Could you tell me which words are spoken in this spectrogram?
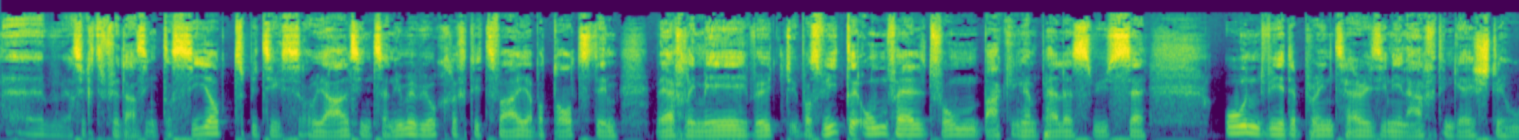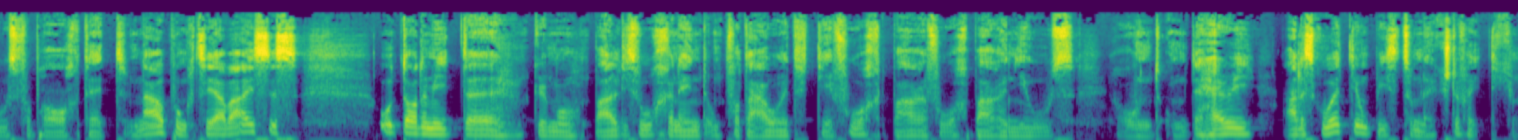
äh, wer sich für das interessiert, beziehungsweise Royal sind es ja nicht mehr wirklich die zwei, aber trotzdem, wer ein bisschen mehr will über das weitere Umfeld vom Buckingham Palace wissen und wie der Prince Harry seine Nacht im Gästehaus verbracht hat. Now.ch weiss es. Und damit äh, gehen wir bald ins Wochenende und verdauen die furchtbaren, furchtbaren News rund um den Harry. Alles Gute und bis zum nächsten Freitag.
